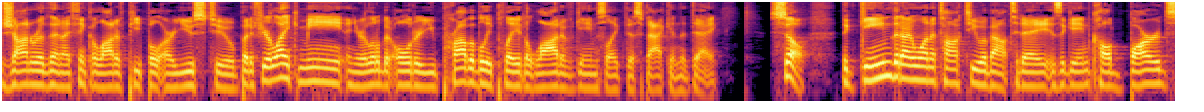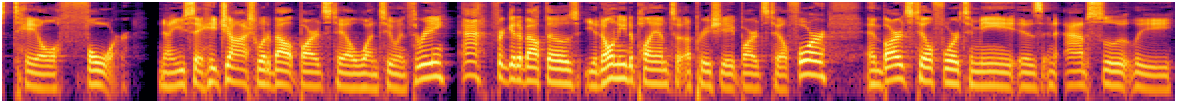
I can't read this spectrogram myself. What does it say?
genre than I think a lot of people are used to. But if you're like me and you're a little bit older, you probably played a lot of games like this back in the day. So the game that I want to talk to you about today is a game called Bard's Tale 4. Now you say, hey Josh, what about Bard's Tale 1, 2, and 3? Ah, forget about those. You don't need to play them to appreciate Bard's Tale 4. And Bard's Tale 4 to me is an absolutely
